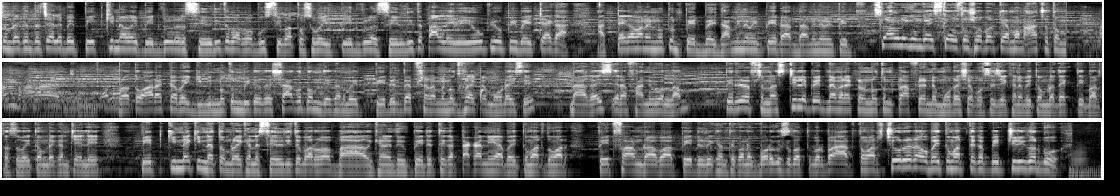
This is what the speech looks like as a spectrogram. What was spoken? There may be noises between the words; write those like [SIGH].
তোমরা কিন্তু চাইলে ভাই পেট কিনা ভাই পেটগুলোর সেল দিতে পারব বুঝতে পারতো ভাই। পেটগুলো সেল দিতে পারলে ভাই ওপি ওপি ভাই টাকা। আর টাকা মানে নতুন পেট ভাই দামি দামি পেট আর দামি দামি পেট। সালাম আলাইকুম গাইস কে অবস্থা সবার? কেমন আছো তোমরা আমি ভালো আছি। আমরা তো আর একটা ভাই নতুন ভিডিওতে স্বাগতম যেখানে ভাই পেটের ব্যবসা নামে নতুন একটা মোড়াইছে না গাইস এরা ফানি বললাম। পেটের ব্যবসা না স্টিলে পেট নামের একটা নতুন ক্রাফট মোড় এসে পড়ছে যেখানে ভাই তোমরা দেখতেই পারতাছো ভাই। তোমরা এখানে চাইলে পেট কিনা কিনা তোমরা এখানে সেল দিতে পারবা বা ওইখানে তুমি পেটের থেকে টাকা নিয়ে ভাই তোমার তোমার পেট ফার্মরা বা পেটের এখান থেকে অনেক বড় কিছু করতে পারবা আর তোমার চোরেরাও ভাই তোমার থেকে পেট চুরি করব।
